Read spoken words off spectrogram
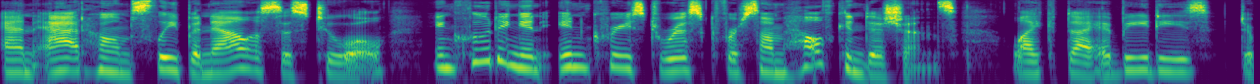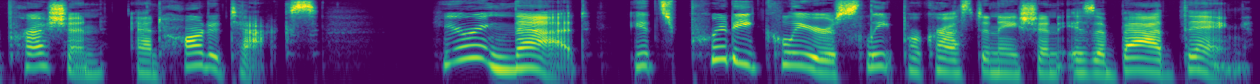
an at home sleep analysis tool, including an increased risk for some health conditions like diabetes, depression, and heart attacks. Hearing that, it's pretty clear sleep procrastination is a bad thing.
